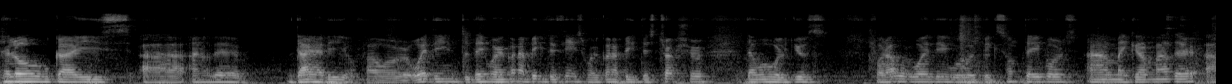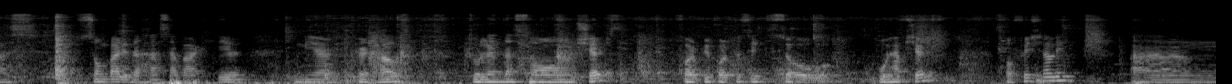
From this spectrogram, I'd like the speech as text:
Hello guys, uh, another diary of our wedding. Today we're gonna pick the things, we're gonna pick the structure that we will use for our wedding. We will pick some tables and my grandmother as somebody that has a bar here near her house to lend us some chairs for people to sit. So we have chairs officially and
